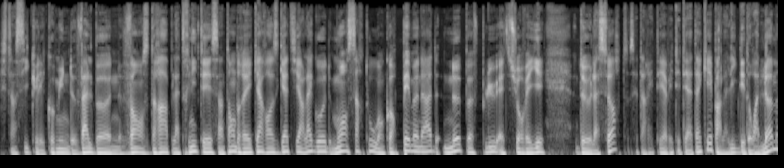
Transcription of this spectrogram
C'est ainsi que les communes de Valbonne, Vence, Drape, La Trinité, Saint-André, Carrosse, Gatière, Lagaude, Mouansartou ou encore Pémenade ne peuvent plus être surveillées de la sorte. Cet arrêté avait été attaqué par la Ligue des droits de l'homme.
